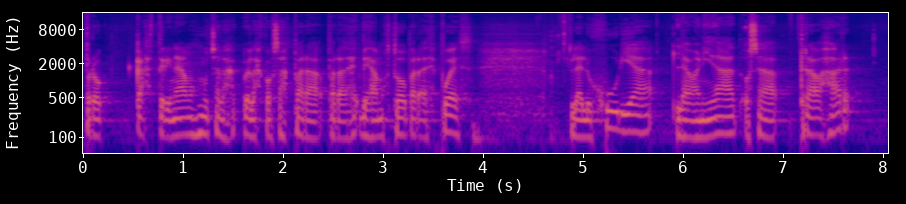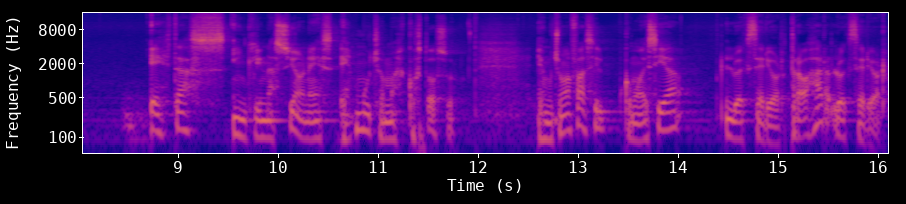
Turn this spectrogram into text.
procrastinamos muchas las, las cosas para, para, dejamos todo para después. La lujuria, la vanidad, o sea, trabajar estas inclinaciones es mucho más costoso. Es mucho más fácil, como decía, lo exterior, trabajar lo exterior.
